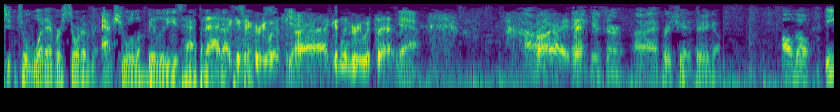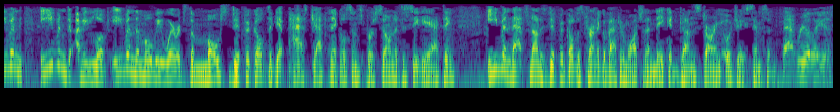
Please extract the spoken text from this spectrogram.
to, to whatever sort of actual ability is happening. That I can agree with. Yeah. I, I can agree with that. yeah. All right, man. Thank you, sir. All right, I appreciate it. There you go. Although even even I mean, look, even the movie where it's the most difficult to get past Jack Nicholson's persona to see the acting, even that's not as difficult as trying to go back and watch The Naked Gun starring O.J. Simpson. That really is.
